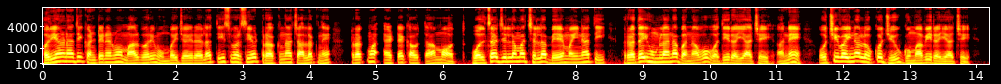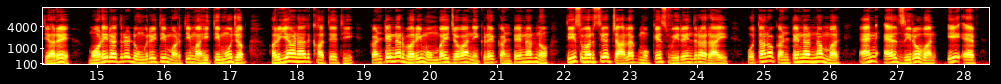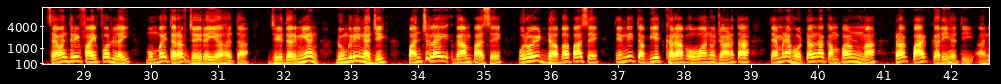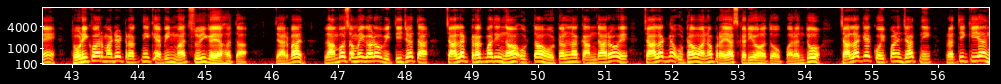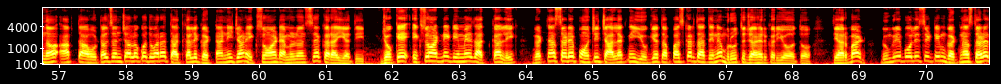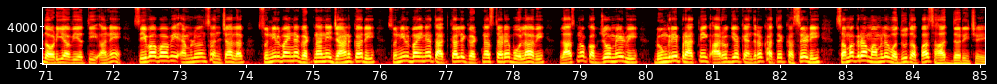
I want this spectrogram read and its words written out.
હરિયાણાથી કન્ટેનરમાં માલ ભરી મુંબઈ જઈ રહેલા ત્રીસ વર્ષીય ટ્રકના ચાલકને ટ્રકમાં એટેક આવતા મોત. વલસાડ જિલ્લામાં છેલ્લા બે મહિનાથી હૃદય હુમલાના બનાવો વધી રહ્યા છે અને ઓછી વયના લોકો જીવ ગુમાવી રહ્યા છે. ત્યારે મોડી રાત્રે ડુંગરીથી મળતી માહિતી મુજબ, હરિયાણા ખાતેથી કન્ટેનર ભરી મુંબઈ જવા નીકળે કન્ટેનરનો ત્રીસ વર્ષીય ચાલક મુકેશ વિરેન્દ્ર રાય. પોતાનો container number N L zero one A F seven three five four લઈ મુંબઈ તરફ જઈ રહ્યા હતા. જે દરમિયાન ડુંગરી નજીક પંચલાઈ ગામ પાસે પુરોહિત ઢાબા પાસે તેમની તબિયત ખરાબ હોવાનું જાણતા તેમણે હોટલના કમ્પાઉન્ડમાં ટ્રક પાર્ક કરી હતી અને થોડીકવાર માટે ટ્રકની કેબિનમાં જ સૂઈ ગયા હતા. ત્યારબાદ લાંબો સમયગાળો વીતી જતાં ચાલક ટ્રકમાંથી ન ઉઠતા હોટલના કામદારોએ ચાલકને ઉઠાવવાનો પ્રયાસ કર્યો હતો. પરંતુ ચાલકે કોઈપણ જાતની પ્રતિક્રિયા ન આપતા હોટલ સંચાલકો દ્વારા તાત્કાલિક ઘટનાની જાણ એકસો આઠ એમ્બ્યુલન્સને કરાઈ હતી. જોકે એકસો આઠની ટીમે તાત્કાલિક ઘટના સ્થળે પહોંચી ચાલકની યોગ્ય તપાસ કરતા તેને મૃત જાહેર કર્યો હતો. ત્યારબાદ ડુંગરી પોલીસની ટીમ ઘટના સ્થળે દોડી આવી હતી અને સેવાભાવી એમ્બ્યુલન્સ સંચાલક સુનિલભાઈને ઘટનાની જાણ કરી સુનિલભાઈને તાત્કાલિક ઘટના સ્થળે બોલાવી લાશનો કબજો મેળવી ડુંગરી પ્રાથમિક આરોગ્ય કેન્દ્ર ખાતે ખસેડી સમગ્ર મામલે વધુ તપાસ હાથ ધરી છે.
